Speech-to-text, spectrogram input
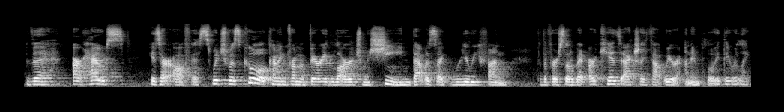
The our house is our office, which was cool coming from a very large machine. That was like really fun for the first little bit. Our kids actually thought we were unemployed. They were like,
